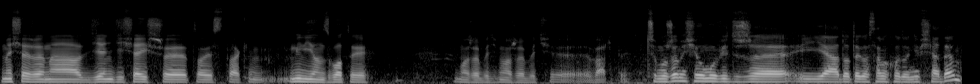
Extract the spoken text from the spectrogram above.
myślę, że na dzień dzisiejszy to jest taki milion złotych może być, może być e, warty. Czy możemy się umówić, że ja do tego samochodu nie wsiadam?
